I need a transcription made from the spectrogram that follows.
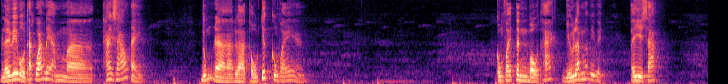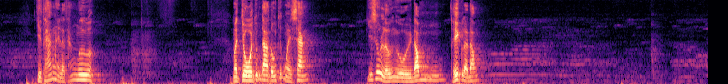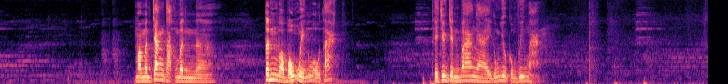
Lễ viếng bồ tát quán thế âm mà tháng 6 này, đúng là là tổ chức cũng phải à, cũng phải tin Bồ Tát dữ lắm á quý vị. Tại vì sao? Vì tháng này là tháng mưa. Mà chùa chúng ta tổ chức ngoài sân với số lượng người đông, thiệt là đông. Mà mình chân thật mình à, tin vào bổn nguyện của Bồ Tát, thì chương trình 3 ngày cũng vô cùng viên mãn.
